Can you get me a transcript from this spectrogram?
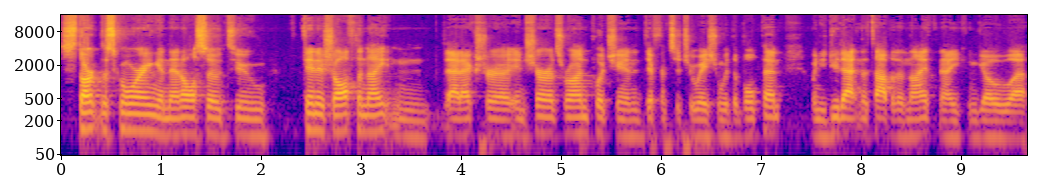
start the scoring and then also to finish off the night. And that extra insurance run puts you in a different situation with the bullpen. When you do that in the top of the ninth, now you can go uh,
